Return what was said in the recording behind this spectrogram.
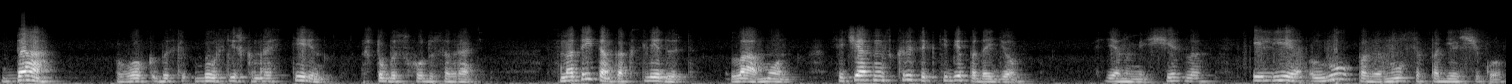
«Да!» Волк был слишком растерян, чтобы сходу соврать. «Смотри там как следует, Ламон. Сейчас мы с крысой к тебе подойдем». Физиономия исчезла, и Ле Лу повернулся к подельщику.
